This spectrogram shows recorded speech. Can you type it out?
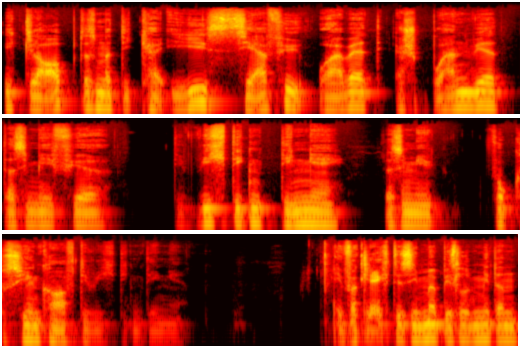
Ich glaube, dass man die KI sehr viel Arbeit ersparen wird, dass ich mich für die wichtigen Dinge, dass ich mich fokussieren kann auf die wichtigen Dinge. Ich vergleiche das immer ein bisschen mit einem,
